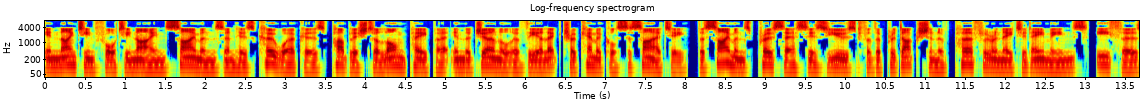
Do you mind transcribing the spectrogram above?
In 1949 Simons and his co-workers published a long paper in the Journal of the Electrochemical Society. The Simons process is used for the production of perfluorinated amines, ethers,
